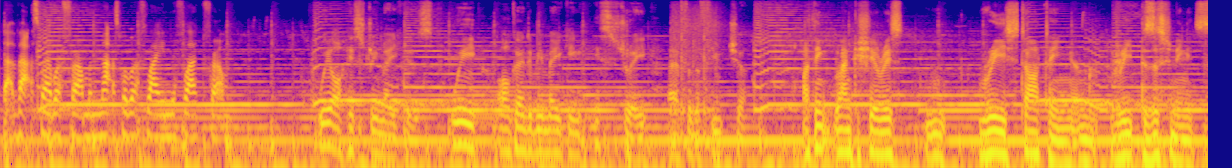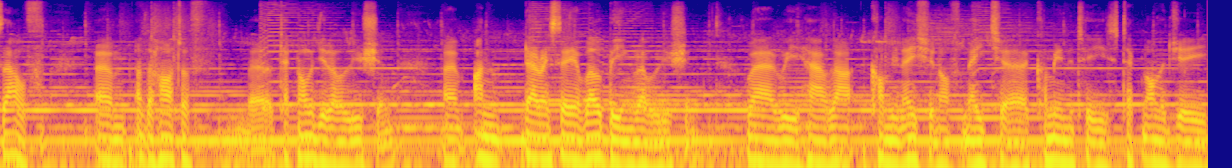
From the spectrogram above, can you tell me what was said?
that that's where we're from and that's where we're flying the flag from. We are history makers. We are going to be making history uh, for the future. I think Lancashire is restarting and repositioning itself um, at the heart of uh, technology revolution um, and, dare I say, a well-being revolution where we have that combination of nature, communities, technology.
